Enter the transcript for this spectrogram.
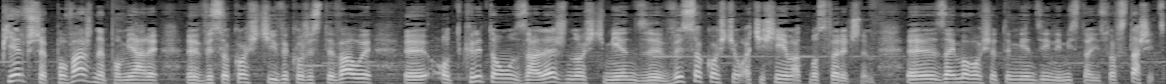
Pierwsze poważne pomiary e, wysokości wykorzystywały e, odkrytą zależność między wysokością a ciśnieniem atmosferycznym. E, Zajmował się tym m.in. Stanisław Staszic.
